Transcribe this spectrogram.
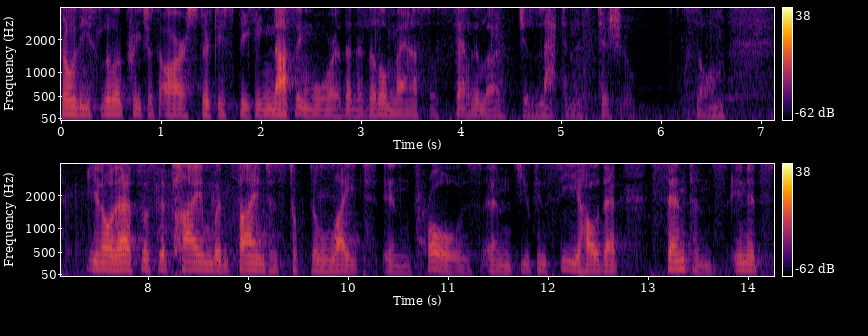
though these little creatures are, strictly speaking, nothing more than a little mass of cellular gelatinous tissue. So, um, you know, that was the time when scientists took delight in prose, and you can see how that sentence, in its,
